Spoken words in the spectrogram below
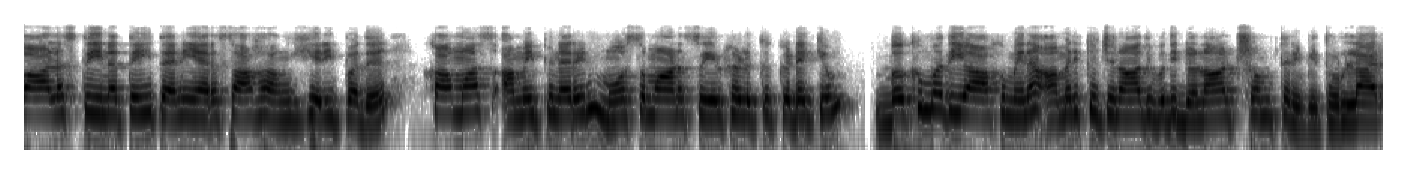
பாலஸ்தீனத்தை தனி அரசாக அங்கீகரிப்பது ஹமாஸ் அமைப்பினரின் மோசமான செயல்களுக்கு கிடைக்கும் வெகுமதியாகும் என அமெரிக்க ஜனாதிபதி டொனால்ட் ட்ரம்ப் தெரிவித்துள்ளார்.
